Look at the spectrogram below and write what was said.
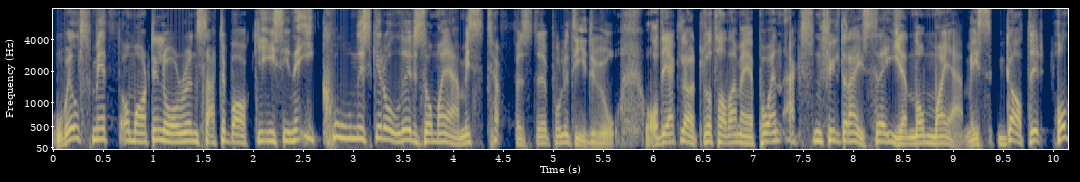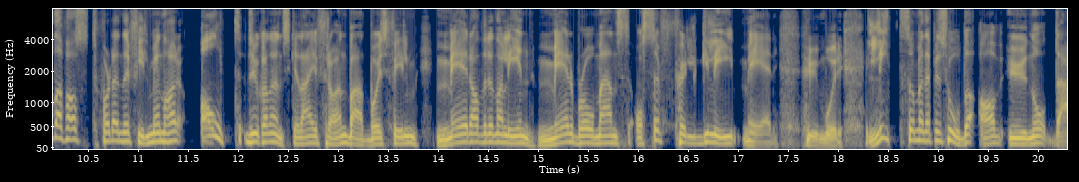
Will Smith og Martin Lawrence er tilbake i sine ikoniske roller som Miamis tøffeste politiduo. Og de er klare til å ta deg med på en actionfylt reise gjennom Miamis gater. Hold deg fast, for denne filmen har alt du kan ønske deg fra en Bad Boys-film. Mer adrenalin, mer bromance og selvfølgelig mer humor. Litt som en episode av Uno der,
